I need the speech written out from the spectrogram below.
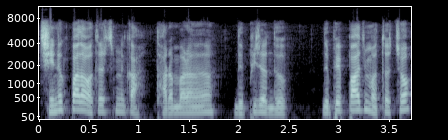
진흙바닥 어떻습니까? 다른 말하면 늪이죠, 늪. 늪에 빠지면 어떻죠?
